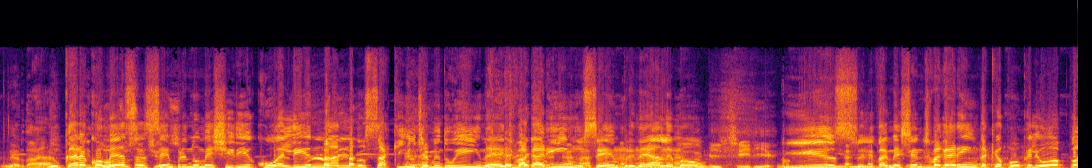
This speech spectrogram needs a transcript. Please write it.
Verdade. E o cara Em começa sempre no mexerico ali na- no saquinho de amendoim, né? Devagarinho sempre, né, alemão? Mexerico. Isso, ele vai mexendo devagarinho. Daqui a pouco ele, opa,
